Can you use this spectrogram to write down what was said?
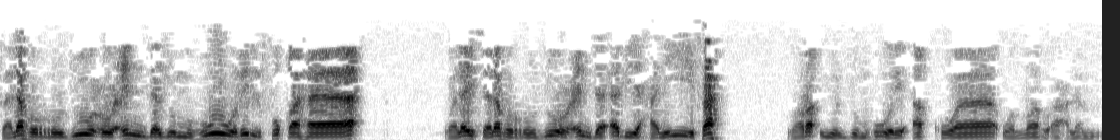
فله الرجوع عند جمهور الفقهاء وليس له الرجوع عند أبي حنيفة ورأي الجمهور أقوى والله أعلم.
